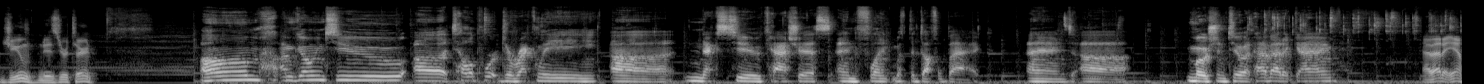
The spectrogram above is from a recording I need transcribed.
June, it is your turn. Um, I'm going to uh, teleport directly uh, next to Cassius and Flint with the duffel bag, and uh, motion to it. Have at it, gang. Have at it, yeah.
